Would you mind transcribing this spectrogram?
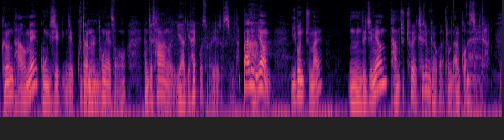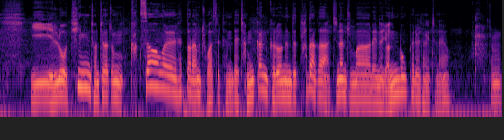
그런 다음에 공식 이제 구단을 음. 통해서 현재 상황을 이야기할 것으로 알려졌습니다. 빠르면 이번 주말 음, 늦으면 다음 주 초에 최종 결과 좀 나올 것 같습니다. 이 일로 팀 전체가 좀 각성을 했더라면 좋았을 텐데 잠깐 그러는 듯 하다가 지난 주말에는 연봉패를 당했잖아요. 좀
